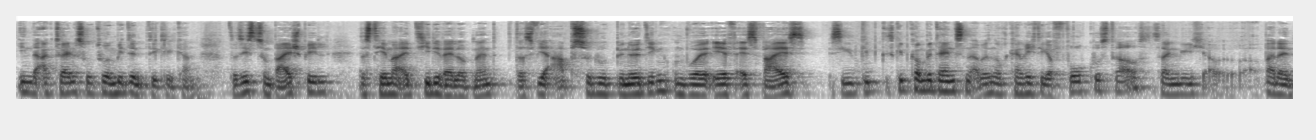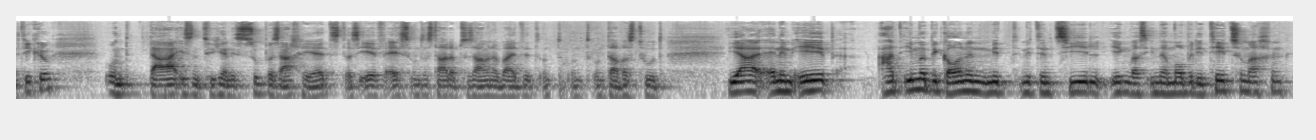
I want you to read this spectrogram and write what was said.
in der aktuellen Struktur mitentwickeln kann. Das ist zum Beispiel das Thema IT-Development, das wir absolut benötigen und wo EFS weiß, es gibt, es gibt Kompetenzen, aber es ist noch kein richtiger Fokus draus, sagen wir bei der Entwicklung. Und da ist natürlich eine super Sache jetzt, dass EFS und das Startup zusammenarbeitet und, und, und da was tut. Ja, NME hat immer begonnen mit, mit dem Ziel, irgendwas in der Mobilität zu machen.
